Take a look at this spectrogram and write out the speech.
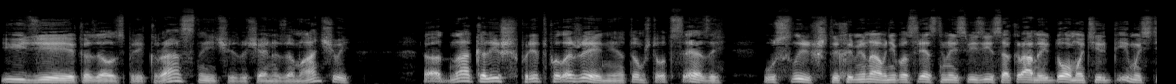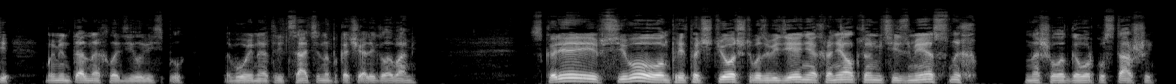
Идея казалась прекрасной и чрезвычайно заманчивой, однако лишь предположение о том, что Цезарь услышит их имена в непосредственной связи с охраной дома терпимости, моментально охладило весь пыл. Воины отрицательно покачали головами. Скорее всего, он предпочтет, чтобы заведение охранял кто-нибудь из местных, — нашел отговорку старший.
